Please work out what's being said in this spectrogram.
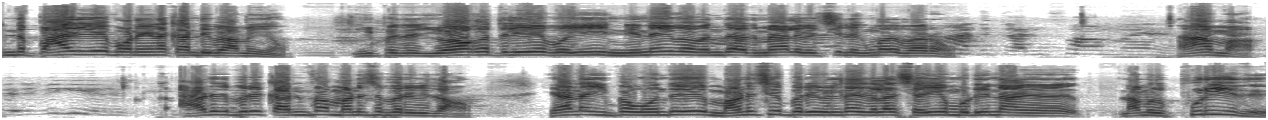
இந்த பாதையிலே போனீங்கன்னா கண்டிப்பாக அமையும். இப்போ இந்த யோகத்திலேயே போய் நினைவை வந்து அது மேலே வச்சு நிற்கும்போது வரும். ஆமாம் அடுத்த பிறகு கன்ஃபார்ம் மனுஷ பிறவி தான். ஏன்னா இப்போ வந்து மனுஷ பிறவியில் தான் இதெல்லாம் செய்ய முடியும்னு நம்மளுக்கு புரியுது.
